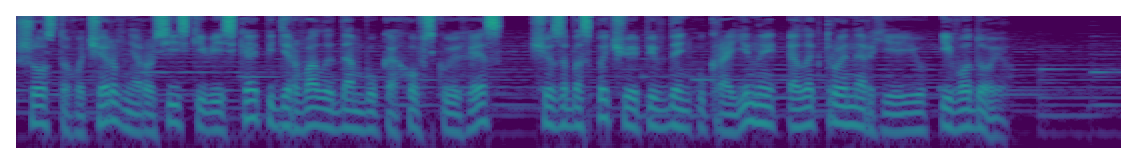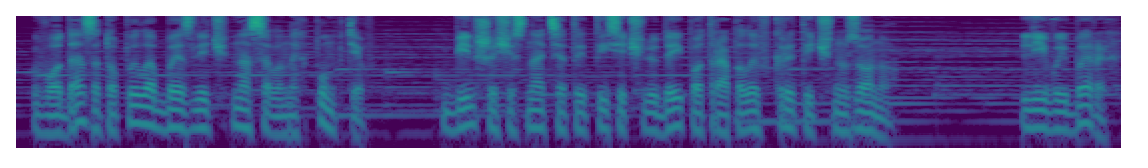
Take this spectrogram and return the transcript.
6 червня російські війська підірвали дамбу Каховської ГЕС, що забезпечує південь України електроенергією і водою. Вода затопила безліч населених пунктів. Більше 16 тисяч людей потрапили в критичну зону. Лівий берег,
